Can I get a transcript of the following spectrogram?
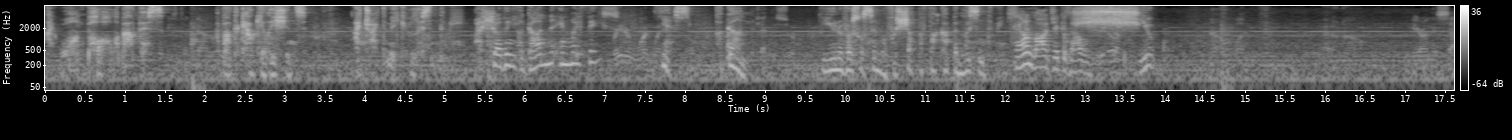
I warned Paul about this. About the calculations. I tried to make you listen to me. By shoving a gun in my face? Raider 1 went Yes, a gun. The universal symbol for shut the fuck up and listen to me. Sound logic is always. Shh. You. No, what? I don't know. Here on this side.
